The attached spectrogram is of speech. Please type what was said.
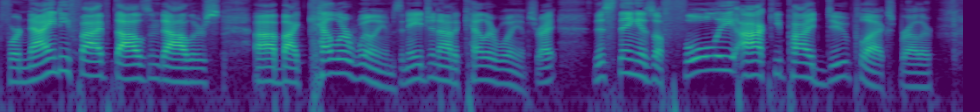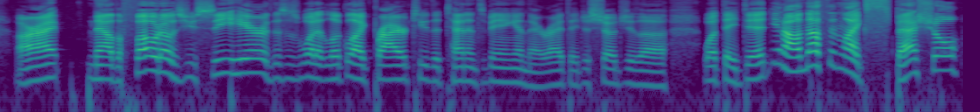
for $95,000 uh, by Keller Williams, an agent out of Keller Williams, right? This thing is a fully occupied duplex, brother. All right. Now, the photos you see here, this is what it looked like prior to the tenants being in there, right? They just showed you the what they did. You know, nothing like special,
